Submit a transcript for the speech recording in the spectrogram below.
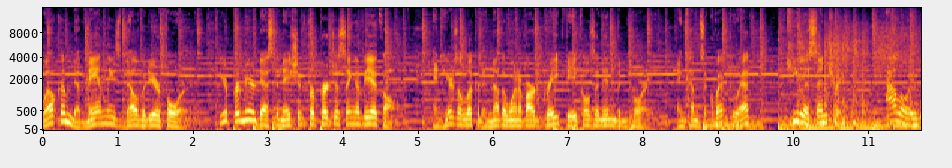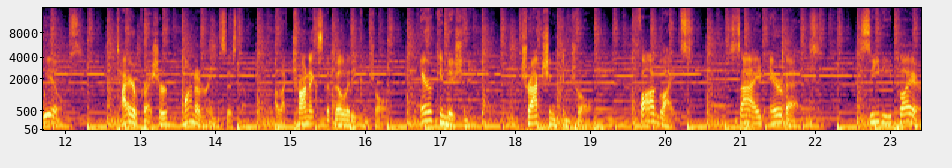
Welcome to Manley's Belvidere Ford, your premier destination for purchasing a vehicle. And here's a look at another one of our great vehicles in inventory and comes equipped with keyless entry, alloy wheels, tire pressure monitoring system, electronic stability control, air conditioning, traction control, fog lights, side airbags, CD player,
